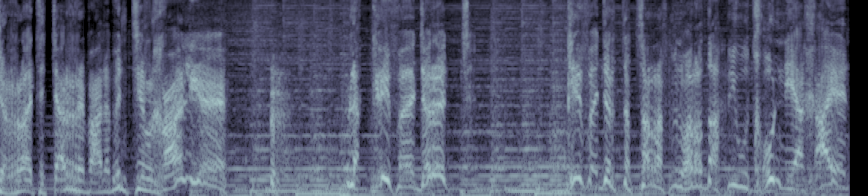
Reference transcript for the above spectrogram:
كيف تجرأت تقرب على بنتي الغالية؟ لك كيف قدرت؟ كيف قدرت تتصرف من ورا ظهري وتخونني يا خاين؟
